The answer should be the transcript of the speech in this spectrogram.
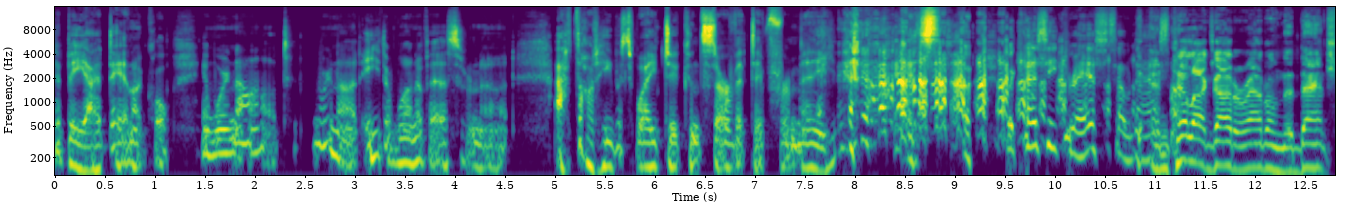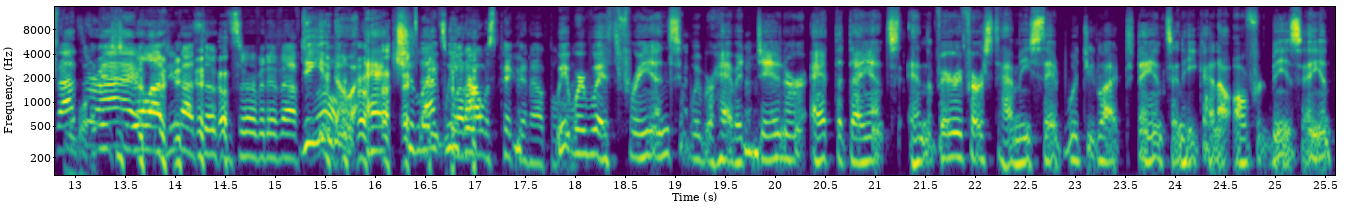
to be identical and we're not we're not either one of us are not i thought he was way too conservative for me so- uh, because he dressed so nice Until I got her out on the dance That's floor. That's right. Did you realize you're not so conservative after do you all? know actually That's we what were, I was picking up on. We were with friends. We were having dinner at the dance, and the very first time he said, "Would you like to dance?" and he kind of offered me his hand,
